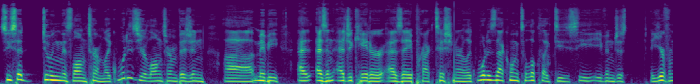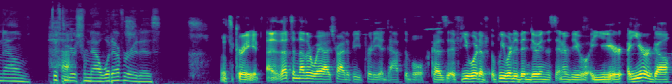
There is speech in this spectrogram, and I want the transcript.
So you said doing this long term. Like, what is your long term vision? Uh, maybe as, as an educator, as a practitioner, like what is that going to look like? Do you see even just a year from now, fifty years from now, whatever it is? That's great. Uh, that's another way I try to be pretty adaptable because if you would have, if we would have been doing this interview a year a year ago,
